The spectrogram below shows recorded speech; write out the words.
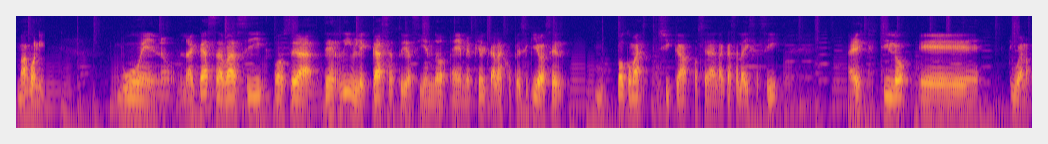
más bonito. Bueno, la casa va así, o sea, terrible casa estoy haciendo. Eh, me fui al carajo, pensé que iba a ser un poco más chica, o sea, la casa la hice así, a este estilo. Eh, y bueno,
